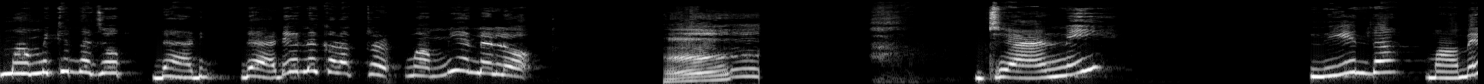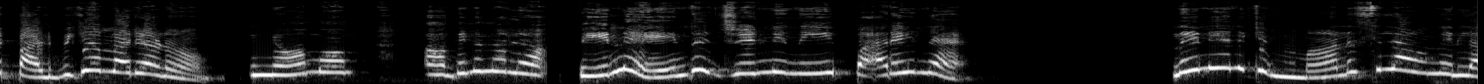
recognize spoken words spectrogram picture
മമ്മിക്ക് എന്താ ജോബ് ഡാഡി ഡാഡി അല്ല കളക്ടർ മമ്മി അല്ലല്ലോ. ജാനി നീ എന്താ മാമയെ പഠിപ്പിക്കാൻ വരാണോ നോ മോം. അതിനൊന്നല്ല പിന്നെ എന്ത് ജെന്നി നീ പറയുന്നേ? നിന്നെ എനിക്ക് മനസ്സിലാവുന്നില്ല.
